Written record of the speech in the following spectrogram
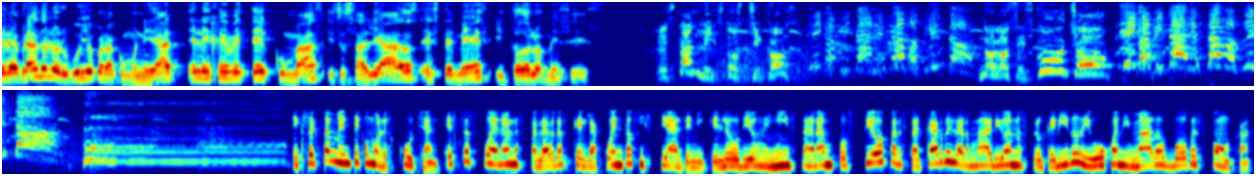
celebrando el orgullo con la comunidad LGBTQ+, y sus aliados este mes y todos los meses. ¿Están listos, chicos? Sí, capitán, estamos listos. ¡No los escucho! Sí, capitán, estamos listos. Exactamente como lo escuchan, estas fueron las palabras que la cuenta oficial de Nickelodeon en Instagram posteó para sacar del armario a nuestro querido dibujo animado Bob Esponja,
